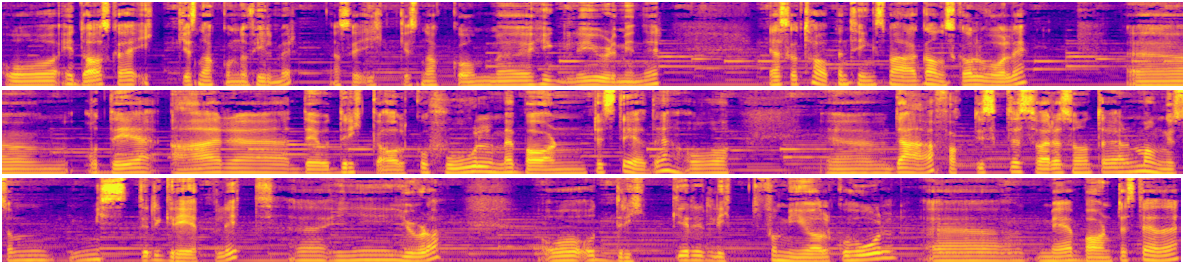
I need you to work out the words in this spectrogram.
og i dag skal jeg ikke snakke om noen filmer. Jeg skal ikke snakke om uh, hyggelige juleminner. Jeg skal ta opp en ting som er ganske alvorlig. Uh, og det er det å drikke alkohol med barn til stede. Og det er faktisk dessverre sånn at det er mange som mister grepet litt i jula og, og drikker litt for mye alkohol eh, med barn til stede,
